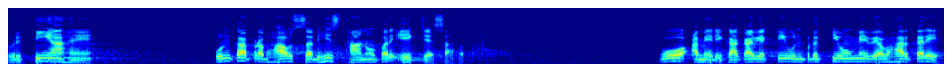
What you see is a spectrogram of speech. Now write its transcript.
वृत्तियाँ हैं, उनका प्रभाव सभी स्थानों पर एक जैसा होता है। वो अमेरिका का व्यक्ति उन वृत्तियों में व्यवहार करे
